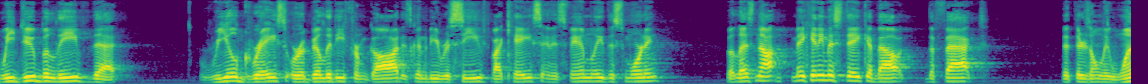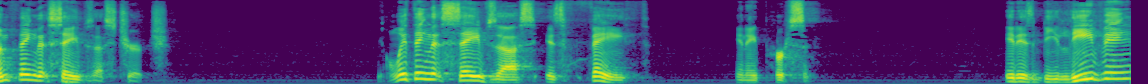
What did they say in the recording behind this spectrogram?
we do believe that real grace or ability from God is going to be received by Case and his family this morning. But let's not make any mistake about the fact that there's only one thing that saves us, church. The only thing that saves us is faith in a person. It is believing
